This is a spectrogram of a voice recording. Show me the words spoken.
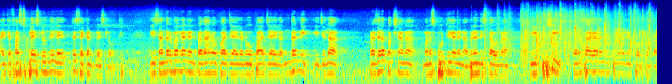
అయితే ఫస్ట్ ప్లేస్లో ఉంది లేకపోతే సెకండ్ ప్లేస్లో ఉంది. ఈ సందర్భంగా నేను ప్రధాన ఉపాధ్యాయులను ఉపాధ్యాయులందరినీ ఈ జిల్లా ప్రజల పక్షాన మనస్ఫూర్తిగా నేను అభినందిస్తూ ఉన్నా. ఈ కృషి కొనసాగాలని చెప్పి కూడా నేను కోరుకుంటా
